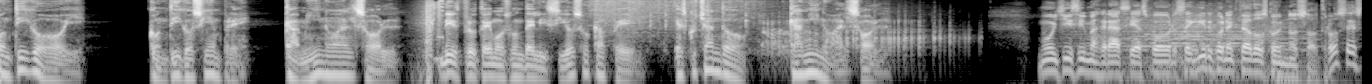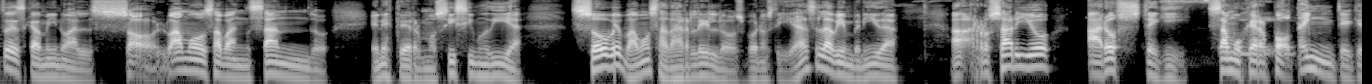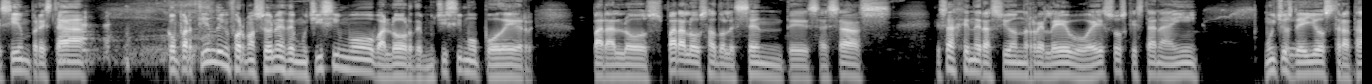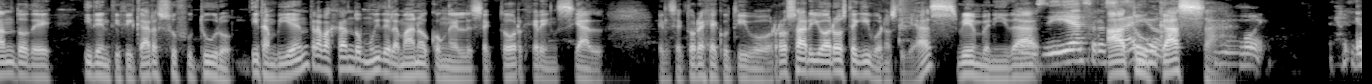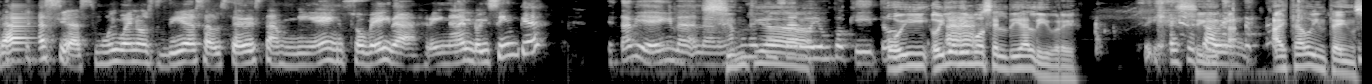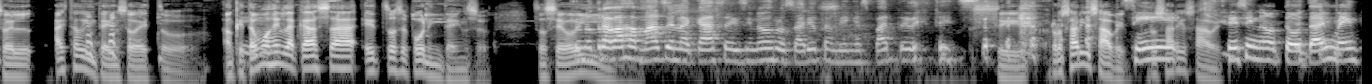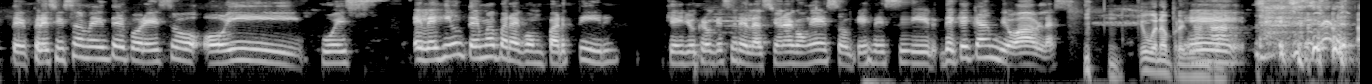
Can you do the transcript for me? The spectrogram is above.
Contigo hoy, contigo siempre, camino al sol. Disfrutemos un delicioso café escuchando Camino al Sol. Muchísimas gracias por seguir conectados con nosotros. Esto es Camino al Sol. Vamos avanzando en este hermosísimo día. Sobe, vamos a darle los buenos días, la bienvenida a Rosario Arostegui, esa mujer potente que siempre está compartiendo informaciones de muchísimo valor, de muchísimo poder para los, para los adolescentes, esas, esa generación relevo, esos que están ahí muchos de ellos tratando de identificar su futuro y también trabajando muy de la mano con el sector gerencial, el sector ejecutivo. Rosario Arostegui, buenos días, bienvenida buenos días, Rosario. a tu casa. Muy, gracias, muy buenos días a ustedes también, Sobeida, Reinaldo y Cintia. Está bien, la, la dejamos descansar hoy un poquito. Hoy, hoy le ah. dimos el día libre. Sí, Eso está bien. Ha, ha, estado intenso el, ha estado intenso esto. Aunque estamos en la casa, esto se pone intenso. Entonces hoy... Uno trabaja más en la casa y si no, Rosario también es parte de esto. Sí, Rosario sabe. Sí, Rosario sabe. Sí, sí, no, totalmente. Precisamente por eso hoy, pues, elegí un tema para compartir que yo creo que se relaciona con eso, que es decir, ¿de qué cambio hablas? qué buena pregunta. Eh,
